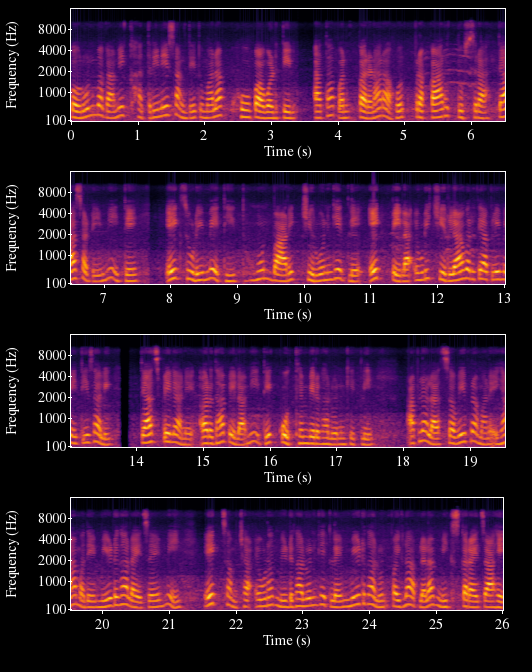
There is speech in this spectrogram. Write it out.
करून बघा. मी खात्रीने सांगते तुम्हाला खूप आवडतील. आता आपण करणार आहोत प्रकार दुसरा. त्यासाठी मी इथे एक जुडी मेथी धुवून बारीक चिरून घेतले. एक पेला एवढी चिरल्यावरती आपली मेथी झाली. त्याच पेल्याने अर्धा पेला मी इथे कोथिंबीर घालून घेतली. आपल्याला चवीप्रमाणे ह्यामध्ये मीठ घालायचं आहे मी एक चमचा एवढं मीठ घालून घेतलं आहे मीठ घालून पहिलं आपल्याला मिक्स करायचं आहे.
